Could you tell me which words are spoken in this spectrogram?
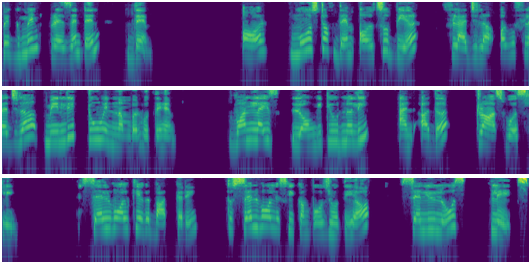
pigment present in them और most of them also bear flagella और वो flagella mainly two in number होते हैं। One lies longitudinally and other transversely cell wall की अगर बात करें तो सेल वॉल इसकी कंपोज होती है ऑफ़ सेल्यूलोज प्लेट्स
